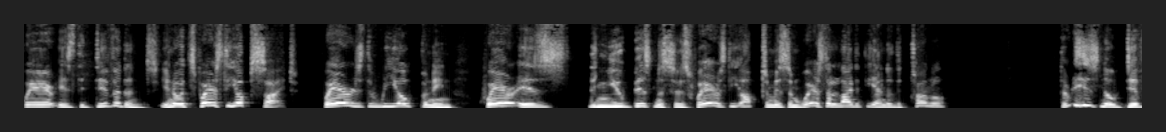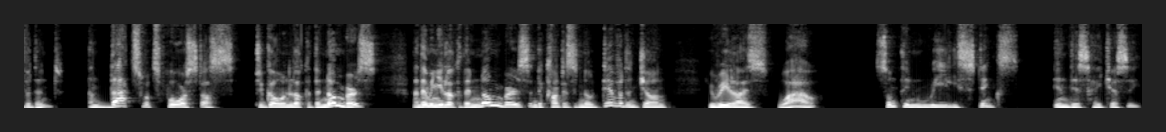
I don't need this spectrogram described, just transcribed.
where is the dividend? You know, it's where's the upside? Where is the reopening? Where is the new businesses? Where's the optimism? Where's the light at the end of the tunnel? There is no dividend. And that's what's forced us to go and look at the numbers. And then when you look at the numbers in the context of no dividend, John, you realize, wow, something really stinks in this HSE.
